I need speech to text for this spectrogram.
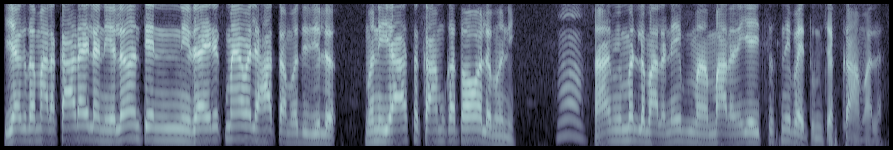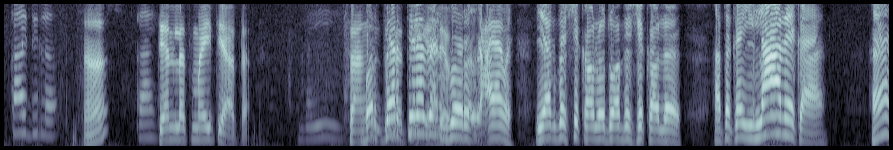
एकदा मला काढायला नेलं आणि त्यांनी डायरेक्ट मायवाल्या हातामध्ये दिलं. म्हणे या असं काम का तवालं म्हणे. हा. आम्ही म्हटलं मला नाही म- मला यायचंच नाही बाई तुमच्या कामाला. काय दिलं? हा? काय? त्यांनाच माहिती आहे आता. बाई. सांग बरं जर तिला जर बरं. एकदा शिकवलं दोनदा शिकवलं आता काही लहान आहे का? हा?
